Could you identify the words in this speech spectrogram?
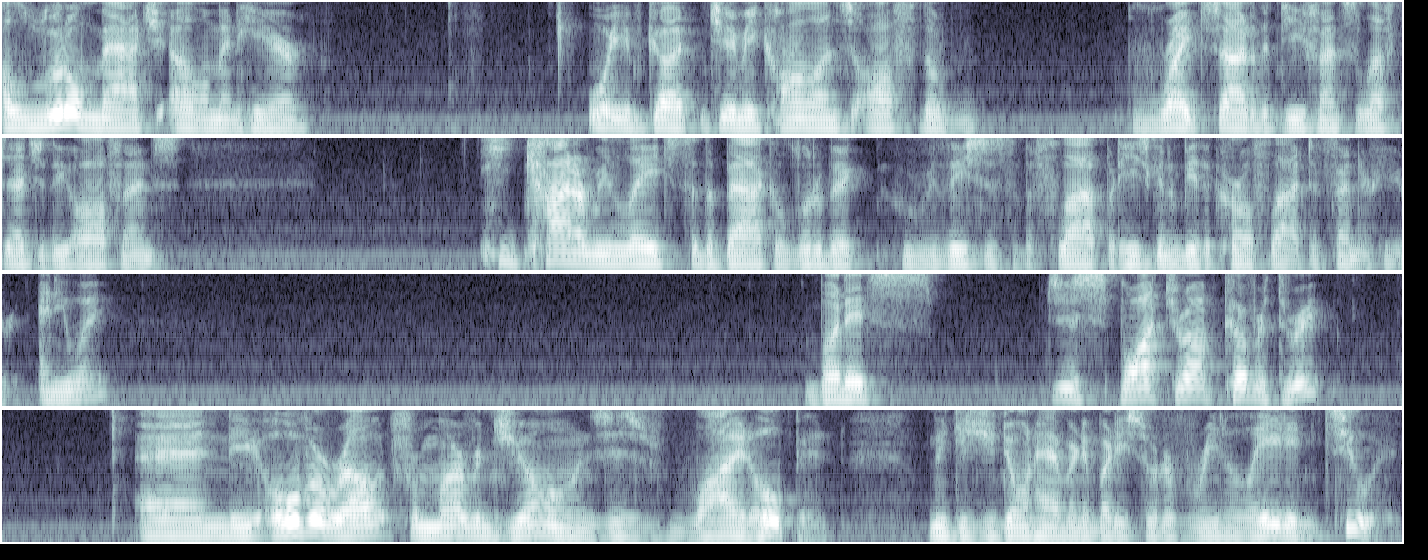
a little match element here, where you've got Jamie Collins off the right side of the defense, left edge of the offense he kind of relates to the back a little bit who releases to the flat, but he's going to be the curl flat defender here anyway. But it's just spot drop cover three. And the over route from Marvin Jones is wide open because you don't have anybody sort of relating to it.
